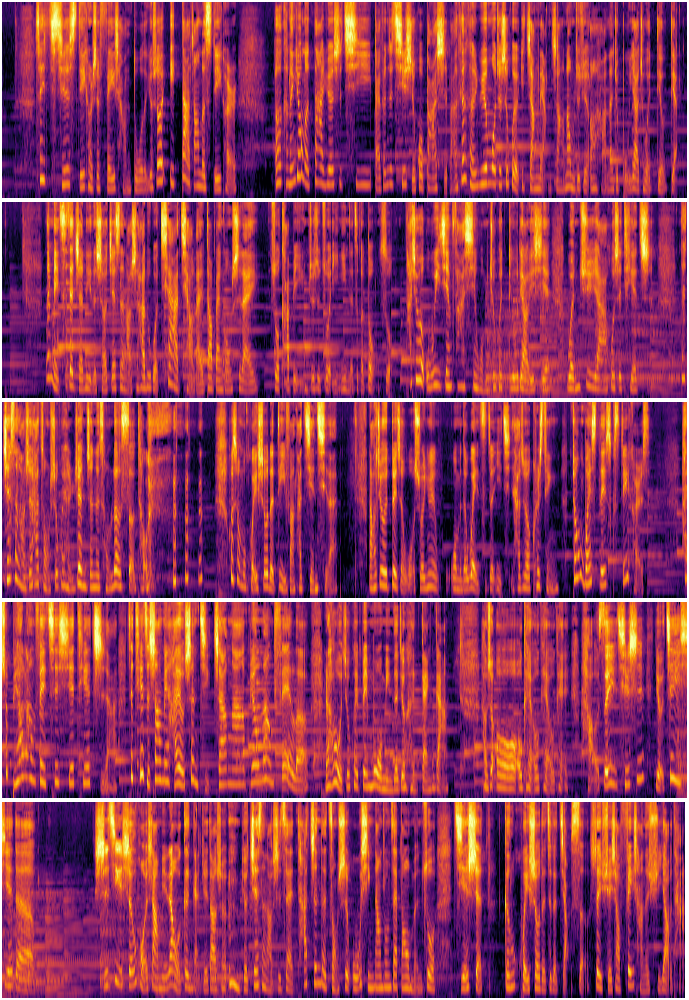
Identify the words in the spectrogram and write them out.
所以其实 sticker 是非常多的，有时候一大张的 sticker。呃，可能用了大约是七百分之七十或八十吧，但可能约莫就是会有一张两张，那我们就觉得哦好，那就不要，就会丢掉。那每次在整理的时候，Jason 老师他如果恰巧来到办公室来做 copy，就是做影印的这个动作，他就会无意间发现我们就会丢掉一些文具呀、啊，或是贴纸。那 Jason 老师他总是会很认真的从垃圾头，或是我们回收的地方，他捡起来。然后就会对着我说，因为我们的位置就一起，他就说：“Christine，don't waste these stickers。”他说：“不要浪费这些贴纸啊，这贴纸上面还有剩几张啊，不要浪费了。”然后我就会被莫名的就很尴尬。他说：“哦，OK，OK，OK，好。”所以其实有这一些的。实际生活上面，让我更感觉到说，嗯，就 Jason 老师在，他真的总是无形当中在帮我们做节省跟回收的这个角色，所以学校非常的需要他。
